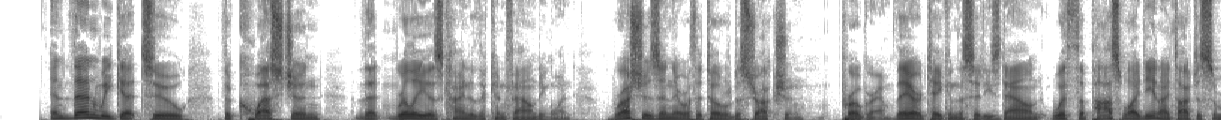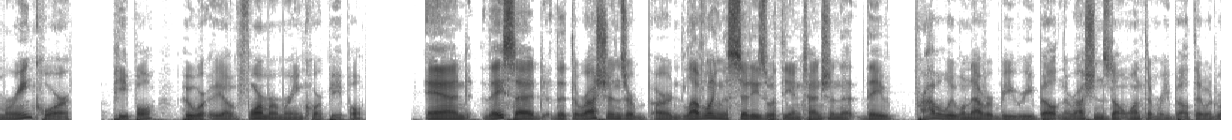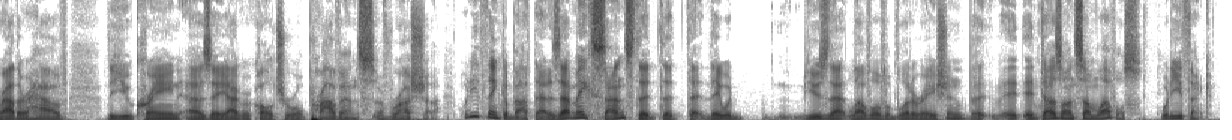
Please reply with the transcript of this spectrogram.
And then we get to the question that really is kind of the confounding one. Russia's in there with a total destruction program. They are taking the cities down with the possible idea. And I talked to some Marine Corps people who were you know, former Marine Corps people, and they said that the Russians are, are leveling the cities with the intention that they probably will never be rebuilt, and the Russians don't want them rebuilt. They would rather have the Ukraine as a agricultural province of Russia. What do you think about that? Does that make sense that that, that they would use that level of obliteration? But it, it does on some levels. What do you think?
